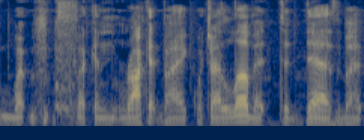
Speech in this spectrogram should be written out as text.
fucking rocket bike, which I love it to death, but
